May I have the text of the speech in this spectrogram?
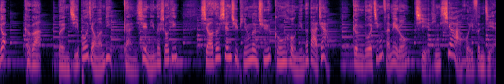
哟，客官，本集播讲完毕，感谢您的收听。小的先去评论区恭候您的大驾，更多精彩内容且听下回分解。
